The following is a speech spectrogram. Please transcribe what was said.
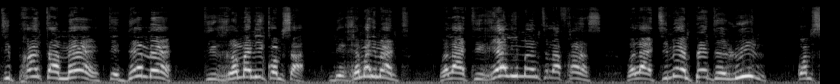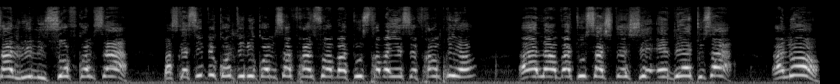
tu prends ta main, tes deux mains, tu remanies comme ça, les remaniements. Voilà, tu réalimentes la France. Voilà, tu mets un peu de l'huile, comme ça, l'huile, il chauffe comme ça. Parce que si tu continues comme ça, François va tous travailler ses francs prix. Hein? Alors, va tous acheter chez Aider, tout ça. Ah non,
